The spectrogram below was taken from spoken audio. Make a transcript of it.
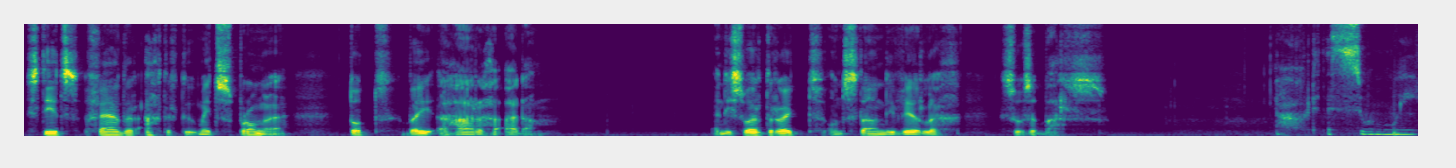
steeds verder agtertoe met spronge tot by 'n harige Adam. In die swart ruit ontstaan die weerlig soos 'n bars. Ag, oh, dit is so mooi.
